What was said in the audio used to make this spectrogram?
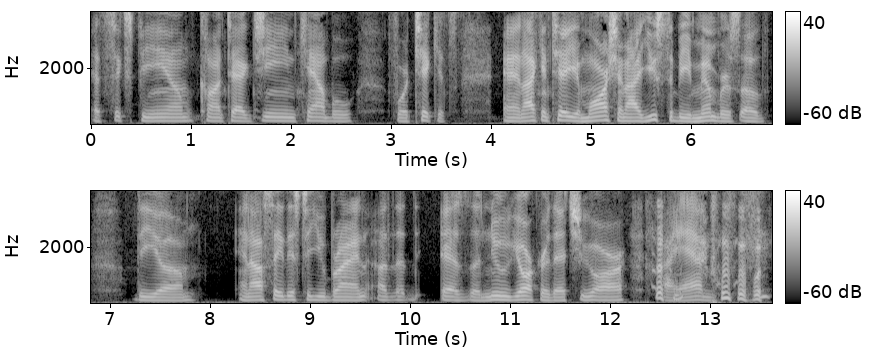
at 6 p.m. Contact Gene Campbell for tickets. And I can tell you, Marsh and I used to be members of the, um, and I'll say this to you, Brian, uh, the, as the New Yorker that you are. I am.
